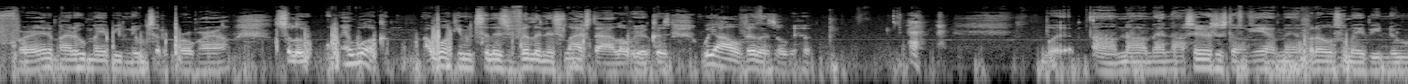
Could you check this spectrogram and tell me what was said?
for anybody who may be new to the program, salute and welcome. I welcome you to this villainous lifestyle over here because we all villains over here. But um, no, man, no, seriously though, yeah, man. For those who may be new,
